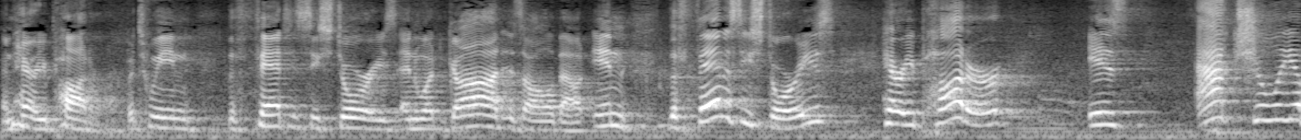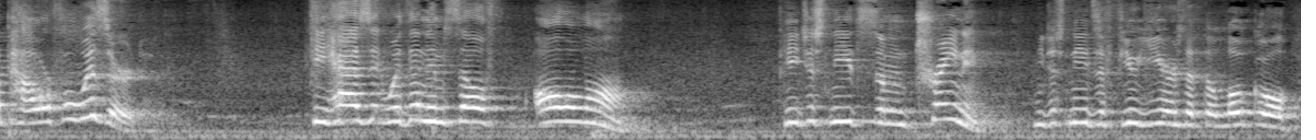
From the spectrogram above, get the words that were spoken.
and Harry Potter, between the fantasy stories and what God is all about. In the fantasy stories, Harry Potter is actually a powerful wizard. He has it within himself all along. He just needs some training. He just needs a few years at the local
